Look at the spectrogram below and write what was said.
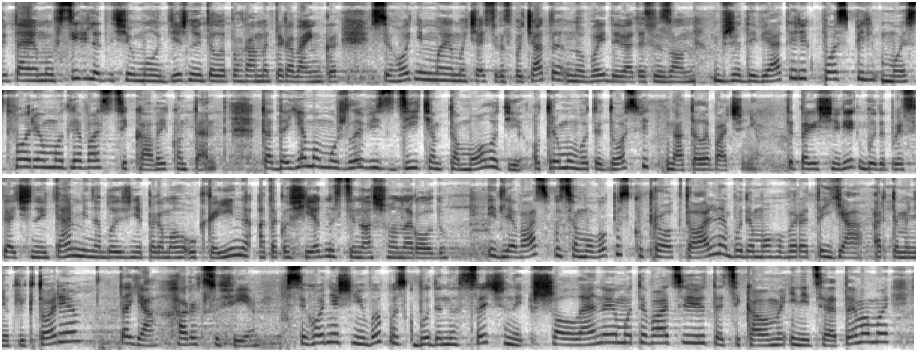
Вітаємо всіх глядачів молодіжної телепрограми Теревеньки. Сьогодні ми маємо честь розпочати новий дев'ятий сезон. Вже дев'ятий рік поспіль ми створюємо для вас цікавий контент та даємо можливість дітям та молоді отримувати досвід на телебаченні. Теперішній рік буде присвячений темі наближення перемоги України, а також єдності нашого народу. І для вас у цьому випуску про актуальне будемо говорити я, Артеменюк Вікторія. Та я, Харик Софія. Сьогоднішній випуск буде насичений шаленою мотивацією та цікавими ініціативами,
